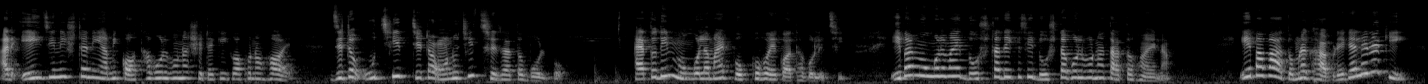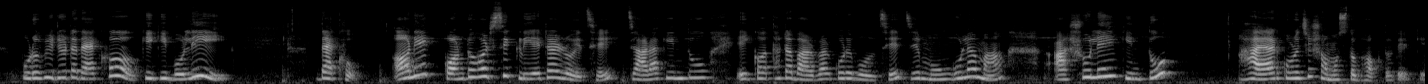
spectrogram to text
আর এই জিনিসটা নিয়ে আমি কথা বলব না, সেটা কি কখনো হয়? যেটা উচিত, যেটা অনুচিত, সেটা তো বলব। এতদিন মঙ্গলা মায়ের পক্ষ হয়ে কথা বলেছি। এবার মঙ্গলা মায়ের দোষটা দেখেছি, দোষটা বলব না, তা তো হয় না। এ বাবা, তোমরা ঘাবড়ে গেলে নাকি? পুরো ভিডিওটা দেখো, কি কি বলি? দেখো, অনেক কন্ট্রোভার্সি ক্রিয়েটার রয়েছে যারা কিন্তু এই কথাটা বারবার করে বলছে যে মঙ্গলা মা আসলেই কিন্তু হায়ার করেছে সমস্ত ভক্তদেরকে,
